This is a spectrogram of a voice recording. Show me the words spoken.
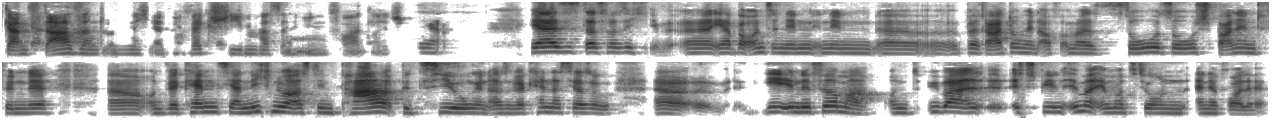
ganz da sind und nicht einfach wegschieben, was in ihnen vorgeht. Ja. Ja, es ist das, was ich äh, ja bei uns in den, in den äh, Beratungen auch immer so, so spannend finde. Äh, und wir kennen es ja nicht nur aus den Paarbeziehungen, also wir kennen das ja so, äh, geh in eine Firma und überall, es spielen immer Emotionen eine Rolle.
